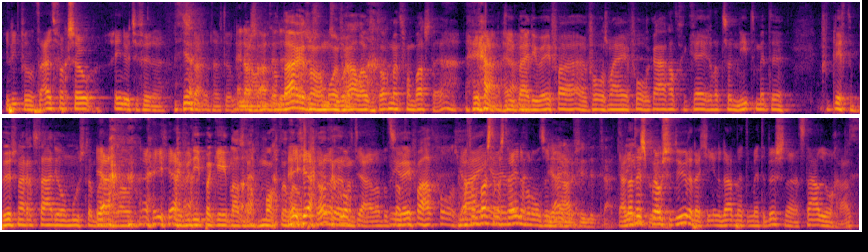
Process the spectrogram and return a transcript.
je liep van het uitvak zo één uurtje verder. Ja. Hotel. En ja, want daar is nog een mooi verhaal over, toch? Met Van Basten, hè? ja, Die bij die UEFA uh, volgens mij voor elkaar had gekregen dat ze niet met de verplichte bus naar het stadion moesten, maar ja. gewoon even die parkeerplaats af mochten lopen. Ja, dat klopt, ja. Want dat zat... UEFA had volgens ja, mij... Van Basten was trainer van ons inderdaad. Ja, ja, dat is procedure dat je inderdaad met, met de bus naar het stadion gaat.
